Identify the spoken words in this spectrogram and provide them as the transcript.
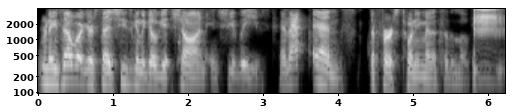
Renee Zellweger says she's going to go get Sean, and she leaves, and that ends the first twenty minutes of the movie.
